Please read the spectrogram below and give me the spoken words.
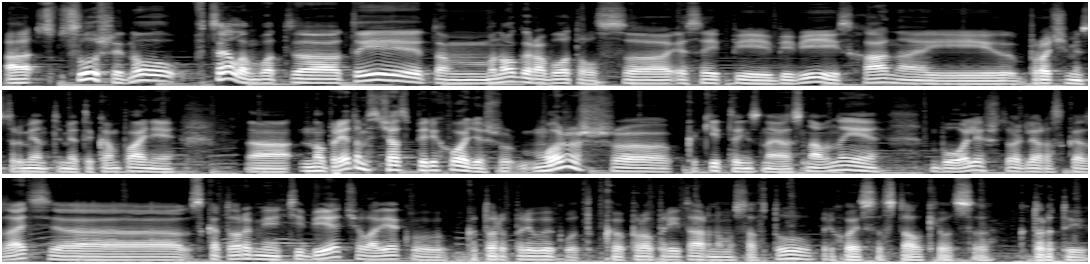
А, слушай, ну, в целом, вот а, ты там много работал с э, SAP BV, с HANA и прочими инструментами этой компании. А, но при этом сейчас переходишь. Можешь а, какие-то, не знаю, основные боли, что ли, рассказать, с которыми тебе, человеку, который привык вот к проприетарному софту, приходится сталкиваться, который ты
